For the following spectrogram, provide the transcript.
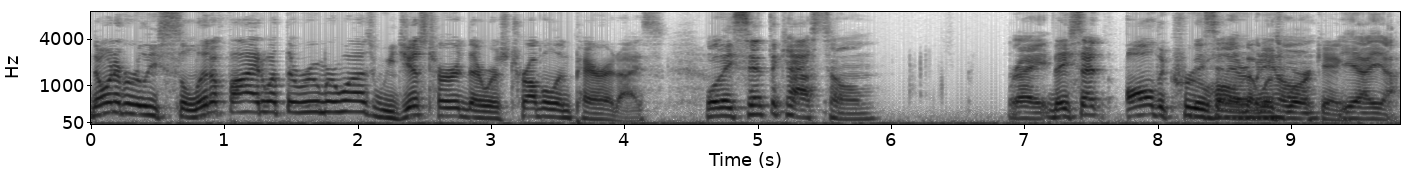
No one ever really solidified what the rumor was. We just heard there was trouble in paradise. Well, they sent the cast home, right? They sent all the crew home that was home. working. Yeah, yeah.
